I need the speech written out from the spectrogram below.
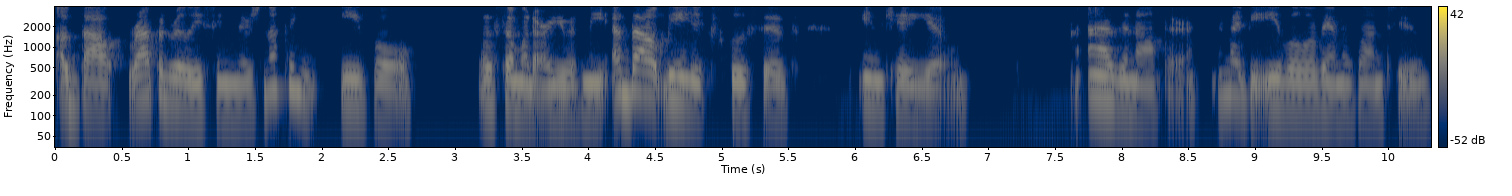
about rapid releasing. There's nothing evil, though some would argue with me, about being exclusive in KU as an author. It might be evil of Amazon to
